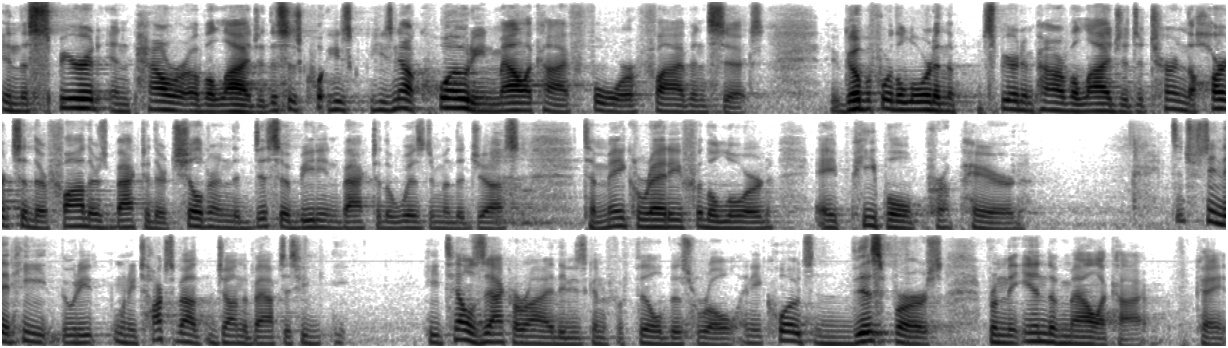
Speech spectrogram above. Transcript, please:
in the spirit and power of Elijah. This is he's, he's now quoting Malachi 4, 5, and 6. He'll go before the Lord in the spirit and power of Elijah to turn the hearts of their fathers back to their children, the disobedient back to the wisdom of the just, to make ready for the Lord a people prepared. It's interesting that he, when he, when he talks about John the Baptist, he, he tells Zechariah that he's going to fulfill this role. And he quotes this verse from the end of Malachi. Okay,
